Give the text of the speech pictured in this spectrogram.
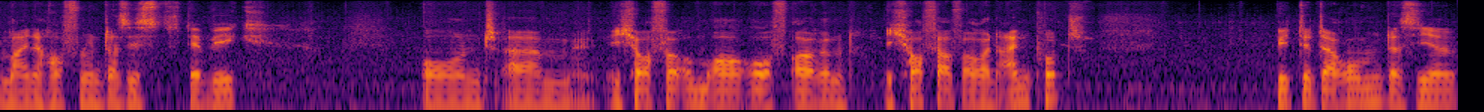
meine Hoffnung, das ist der Weg. Und ähm, ich hoffe um auf euren, ich hoffe auf euren Input. Bitte darum, dass ihr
